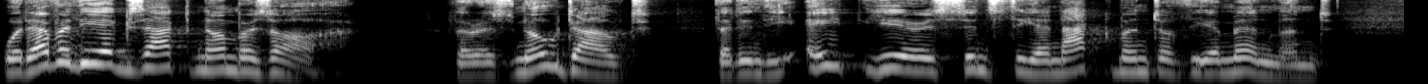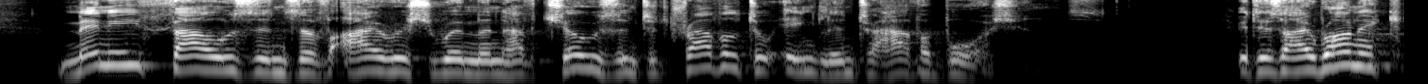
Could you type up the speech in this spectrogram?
whatever the exact numbers are, there is no doubt that in the eight years since the enactment of the amendment, many thousands of Irish women have chosen to travel to England to have abortions. It is ironic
